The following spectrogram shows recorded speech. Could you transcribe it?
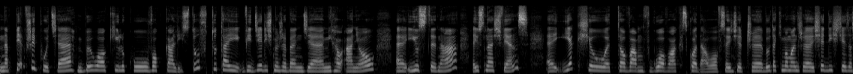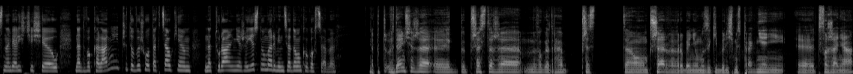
Na pierwszej płycie było kilku wokalistów. Tutaj wiedzieliśmy, że będzie Michał Anioł, e, Justyna, e, Justyna Święc. E, jak się to wam w głowach składało? W sensie, czy był taki moment, że siedliście, zastanawialiście się nad wokalami, czy to wyszło tak całkiem naturalnie, że jest numer, więc wiadomo, kogo chcemy? Wydaje mi się, że jakby przez to, że my w ogóle trochę przez tę przerwę w robieniu muzyki byliśmy spragnieni e, tworzenia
